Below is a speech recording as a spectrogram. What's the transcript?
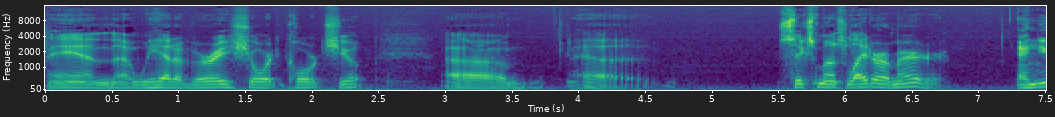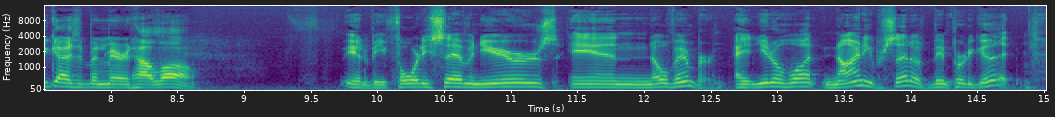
and uh, we had a very short courtship. Um, uh, six months later, I married her. and you guys have been married how long? It'll be 47 years in November, and you know what? 90 percent of it's been pretty good.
